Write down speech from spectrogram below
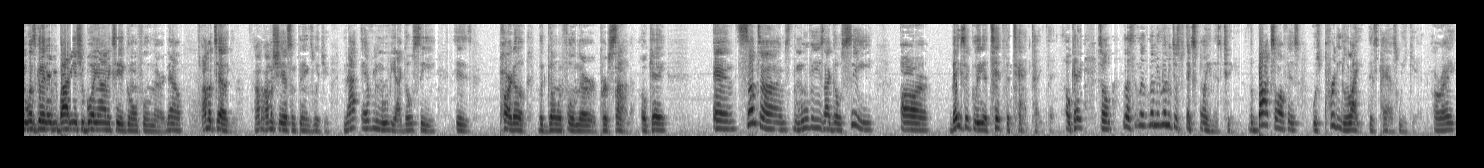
what's good, everybody? It's your boy Onyx here, going full nerd. Now, I'm gonna tell you, I'm, I'm gonna share some things with you. Not every movie I go see is part of the going full nerd persona, okay? And sometimes the movies I go see are basically a tit for tat type thing. Okay, so let's let, let me let me just explain this to you. The box office was pretty light this past weekend. All right,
